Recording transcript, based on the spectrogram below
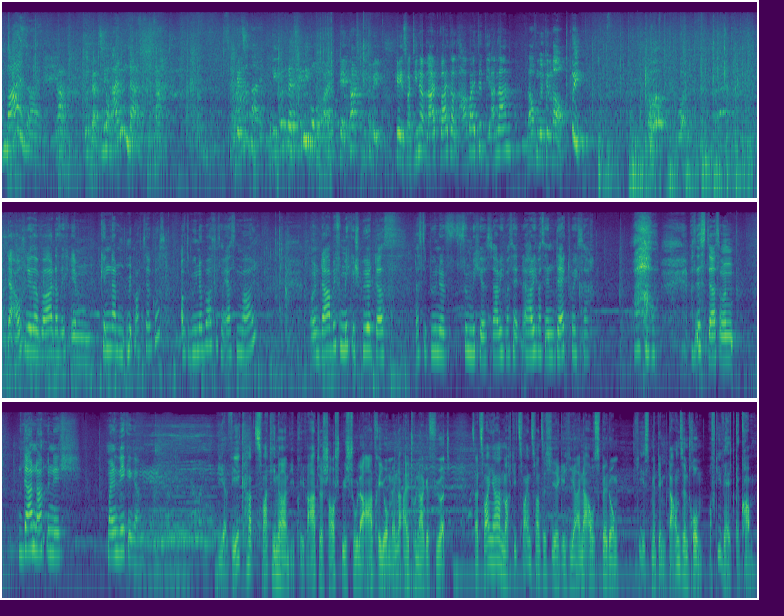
normal sein. Ja, rückwärts. Mit anderen. Zu Jetzt arbeiten. geh rückwärts in die Gruppe rein. Okay, cut, nicht bewegen. Okay, Swatina bleibt weiter und arbeitet. Die anderen laufen durch den Raum. Ui! Der Auslöser war, dass ich im Kindermitmachzirkus auf der Bühne war zum ersten Mal. Und da habe ich für mich gespürt, dass, dass die Bühne für mich ist. Da habe ich, was- da habe ich was entdeckt, wo ich sage, wow, was ist das? Und danach bin ich meinen Weg gegangen. Ihr Weg hat Swatina an die private Schauspielschule Atrium in Altona geführt. Seit zwei Jahren macht die 22-Jährige hier eine Ausbildung. Sie ist mit dem Down-Syndrom auf die Welt gekommen.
